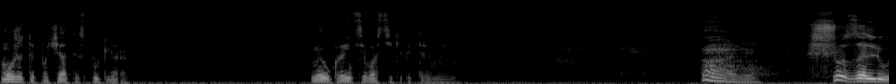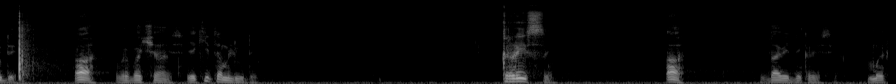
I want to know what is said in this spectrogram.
Можете почати з Путлера. Ми, українці, вас тільки підтримуємо. Ой, що за люди? А, вибачаюсь, які там люди? Криси. А, навіть не криси. Миш.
